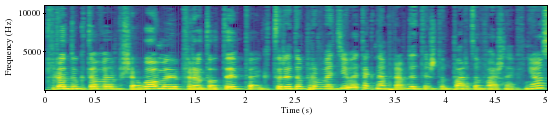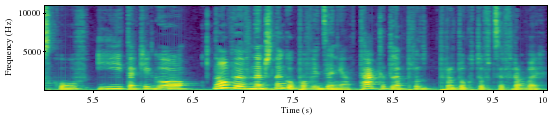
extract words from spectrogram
produktowe przełomy, prototypy, które doprowadziły tak naprawdę też do bardzo ważnych wniosków i takiego no, wewnętrznego powiedzenia tak dla produktów cyfrowych.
